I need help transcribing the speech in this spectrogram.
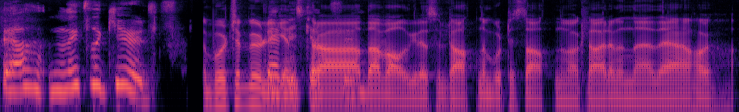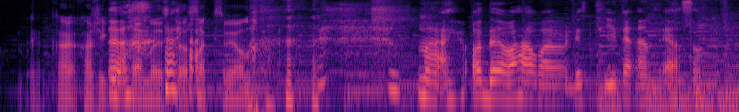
Ja, den er så kult. Bortsett muligens fra da valgresultatene borti statene var klare, men eh, det har kanskje ikke et tema vi skal snakke så mye om. Nei, og det var her var jo litt tidligere enn det, altså.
